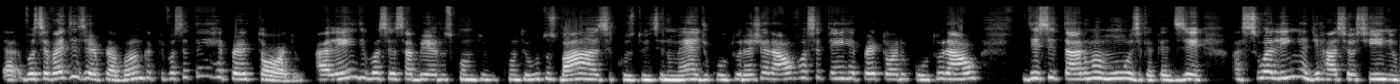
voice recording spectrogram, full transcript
É, você vai dizer para a banca que você tem repertório, além de você saber os conteúdos básicos do ensino médio, cultura geral, você tem repertório cultural de citar uma música, quer dizer, a sua linha de raciocínio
